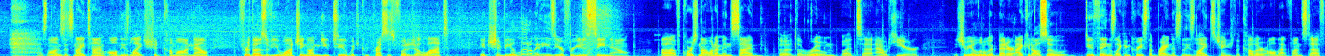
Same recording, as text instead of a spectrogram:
as long as it's nighttime, all these lights should come on. Now, for those of you watching on YouTube, which compresses footage a lot, it should be a little bit easier for you to see now. Uh, of course, not when I'm inside the, the room, but uh, out here. It should be a little bit better. I could also do things like increase the brightness of these lights, change the color, all that fun stuff.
